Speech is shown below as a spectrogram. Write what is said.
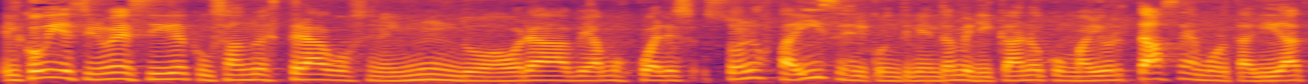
El COVID-19 sigue causando estragos en el mundo. Ahora veamos cuáles son los países del continente americano con mayor tasa de mortalidad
